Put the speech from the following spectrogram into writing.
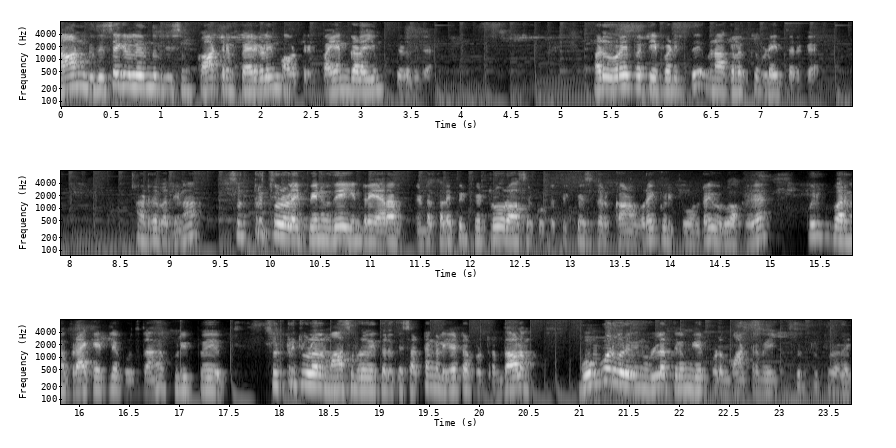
நான்கு திசைகளிலிருந்து வீசும் காற்றின் பெயர்களையும் அவற்றின் பயன்களையும் எழுதுக. அடுத்து உரை பற்றியை படித்து வினாக்களுக்கு விடை தருக. அடுத்து பார்த்தீங்கன்னா சுற்றுச்சூழலை பேணுவதே இன்றைய அறம் என்ற தலைப்பில் பெற்றோர் ஆசிரியர் கூட்டத்தில் பேசுவதற்கான உரை குறிப்பு ஒன்றை உருவாக்குக. குறிப்பு பாருங்க பிராக்கெட்லேயே கொடுத்துட்டாங்க. குறிப்பு. சுற்றுச்சூழல் மாசுபடுவதை தடுக்க சட்டங்கள் இயற்றப்பட்டிருந்தாலும் ஒவ்வொருவரின் உள்ளத்திலும் ஏற்படும் மாற்றமே சுற்றுச்சூழலை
